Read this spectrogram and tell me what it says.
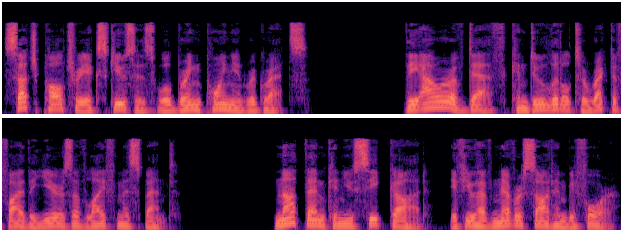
Such paltry excuses will bring poignant regrets. The hour of death can do little to rectify the years of life misspent. Not then can you seek God, if you have never sought Him before.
